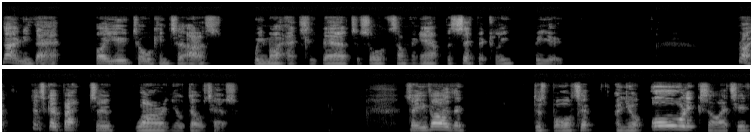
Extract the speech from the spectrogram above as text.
Not only that, by you talking to us, we might actually be able to sort something out specifically for you. Right, let's go back to wiring your doll's house. So you've either just bought it and you're all excited,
